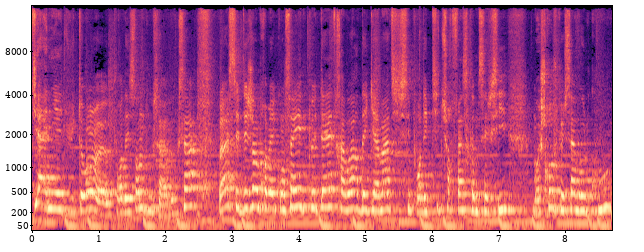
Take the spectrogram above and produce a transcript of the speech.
gagner du temps euh, pour descendre tout ça. Donc ça, voilà, c'est déjà un premier conseil, peut-être avoir des gamates si c'est pour des petites surfaces comme celle-ci, moi je trouve que ça vaut le coup,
